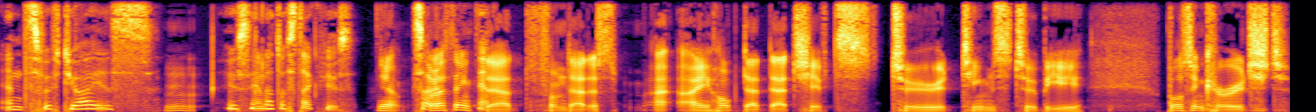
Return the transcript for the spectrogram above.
and Swift UI is Hmm. Using a lot of stack views. Yeah, Sorry. but I think Yeah. that from that is, I, I hope that that shifts to teams to be both encouraged,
